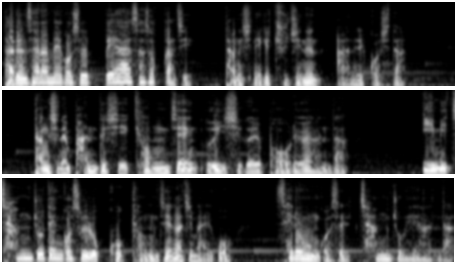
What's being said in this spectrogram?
다른 사람의 것을 빼앗아서까지 당신에게 주지는 않을 것이다. 당신은 반드시 경쟁 의식을 버려야 한다. 이미 창조된 것을 놓고 경쟁하지 말고 새로운 것을 창조해야 한다.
